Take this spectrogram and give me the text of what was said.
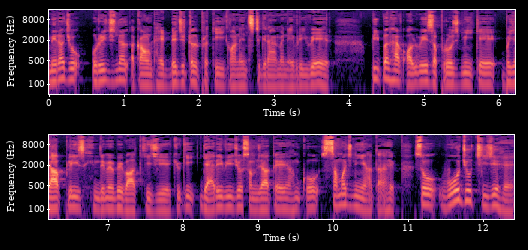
मेरा जो ओरिजिनल अकाउंट है digital Prateek on Instagram and everywhere people have always approach me के भैया प्लीज़ हिंदी में भी बात कीजिए क्योंकि गैरी वी जो समझाते हैं हमको समझ नहीं आता है। सो so, वो जो चीज़ें हैं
